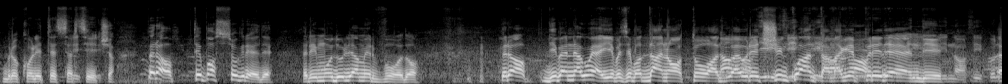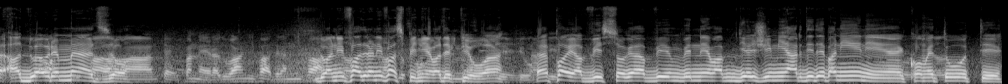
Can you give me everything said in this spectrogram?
broccoletti e salsiccia. Però ti posso credere, rimoduliamo il voto. Però dipende da come è, si può dare un 8 a No, 2,50 euro, sì, sì, sì, ma che pretendi? no, Eh, a 2 euro e mezzo? Cioè, quando era? Due anni fa, tre anni fa? Due anni fa, tre anni fa spigneva di più, eh. E poi ha visto che vendeva 10 miliardi di panini, eh, come tutti.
